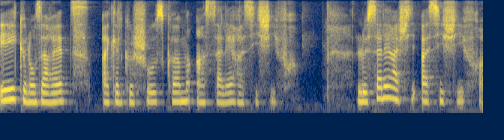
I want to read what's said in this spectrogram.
et que l'on s'arrête à quelque chose comme un salaire à six chiffres. Le salaire à six chiffres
